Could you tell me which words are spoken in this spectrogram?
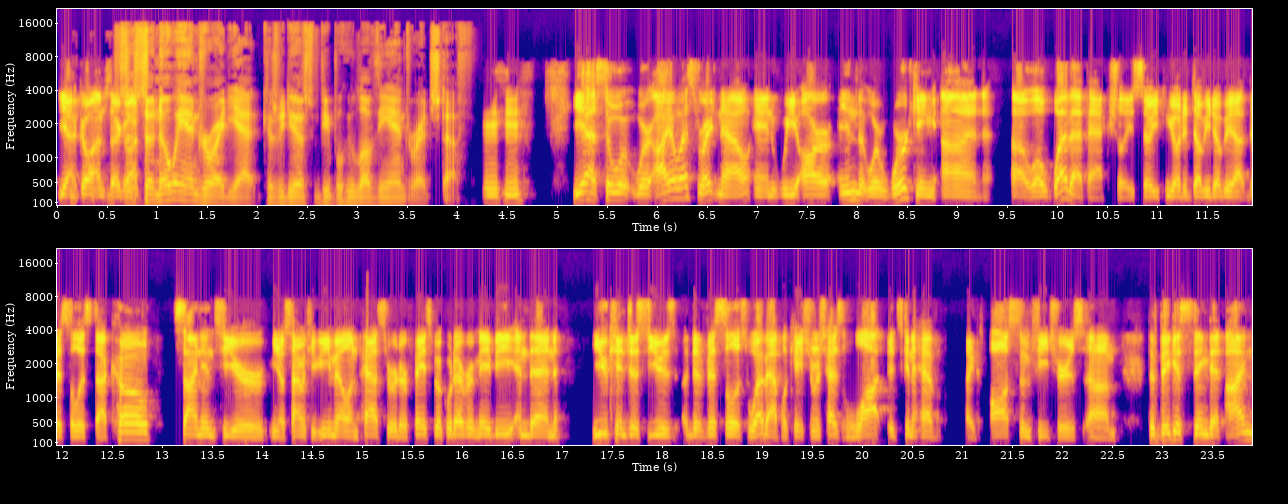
yeah, go on. I'm sorry. Go so, on. So no Android yet because we do have some people who love the Android stuff. Mm-hmm. Yeah. So we're, we're, iOS right now, and we are in the we're working on uh, well web app actually. So you can go to www.vistalist.co, sign into your you know sign with your email and password or Facebook, whatever it may be, and then you can just use the Vistalist web application, which has a lot. It's going to have like awesome features. Um, the biggest thing that I'm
